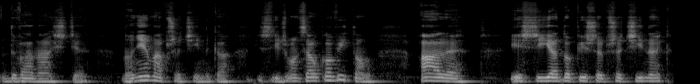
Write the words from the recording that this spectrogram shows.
12. No nie ma przecinka, jest liczbą całkowitą, ale jeśli ja dopiszę przecinek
